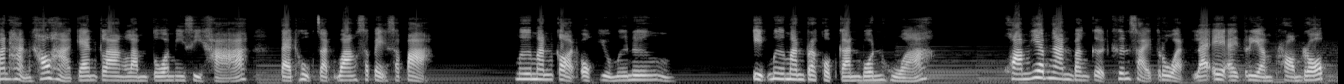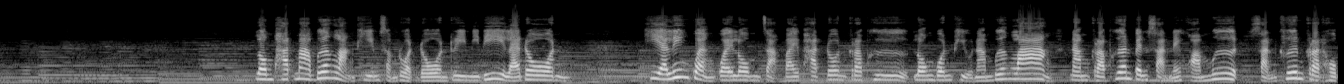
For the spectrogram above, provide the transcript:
มันหันเข้าหาแกนกลางลำตัวมีสี่ขา แต่ถูกจัดวางสเปะสปะ มือมันกอดอกอยู่มือนึง อีกมือมันประกบกันบนหัว ความเงียบงันบังเกิดขึ้นสายตรวจและ AI เตรียมพร้อมรบ ลมพัดมาเบื้องหลังทีมสำรวจโดนรีมิดี้และโดนเฮียลิ่งแกว่งไกวลมจากใบพัดโดนกระพือ ลงบนผิวน้ำเบื้องล่าง นำกระเพื่อนเป็นสันในความมืด สันคลื่นกระทบ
